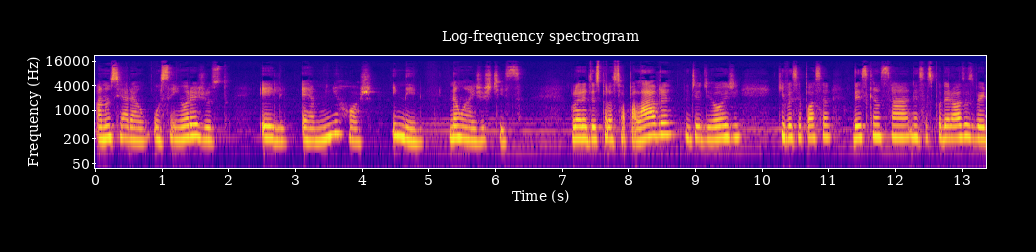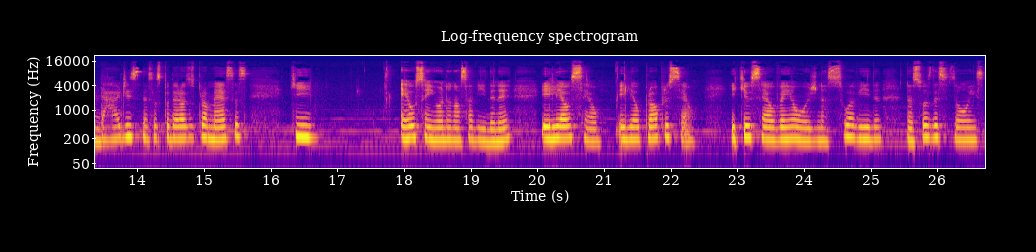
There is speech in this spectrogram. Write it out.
Anunciarão: O Senhor é justo, ele é a minha rocha e nele não há injustiça. Glória a Deus pela Sua palavra no dia de hoje, que você possa descansar nessas poderosas verdades, nessas poderosas promessas que é o Senhor na nossa vida, né? Ele é o céu, ele é o próprio céu. E que o céu venha hoje na sua vida, nas suas decisões,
